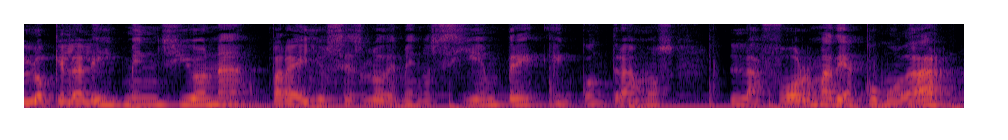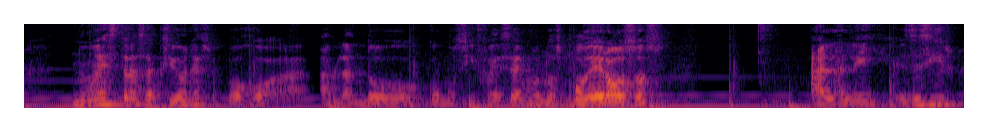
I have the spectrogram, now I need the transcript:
lo que la ley menciona para ellos es lo de menos. Siempre encontramos la forma de acomodar nuestras acciones, ojo, hablando como si fuésemos los poderosos, a la ley. Es decir,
